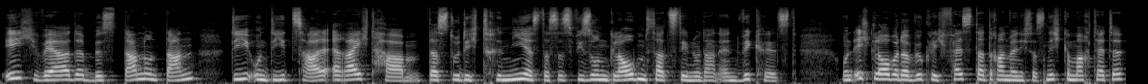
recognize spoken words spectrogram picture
Ich werde bis dann und dann die und die Zahl erreicht haben. Dass du dich trainierst, das ist wie so ein Glaubenssatz, den du dann entwickelst. Und ich glaube da wirklich fest daran, wenn ich das nicht gemacht hätte,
